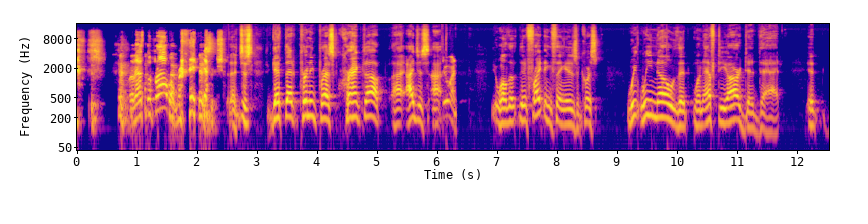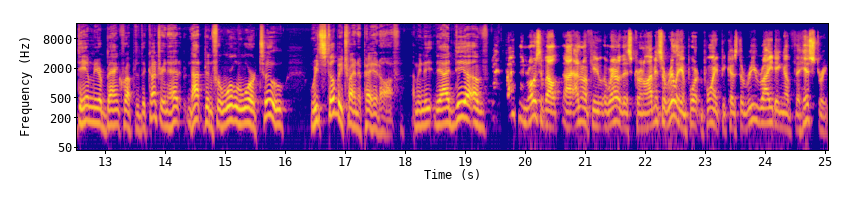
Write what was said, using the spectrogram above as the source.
well, that's the problem, right? just get that printing press cranked up. I, I just. I, doing. Well, the, the frightening thing is, of course, we, we know that when FDR did that, it damn near bankrupted the country. And had it not been for World War II, we'd still be trying to pay it off. I mean, the, the idea of Franklin Roosevelt, uh, I don't know if you're aware of this, Colonel. I mean, it's a really important point because the rewriting of the history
